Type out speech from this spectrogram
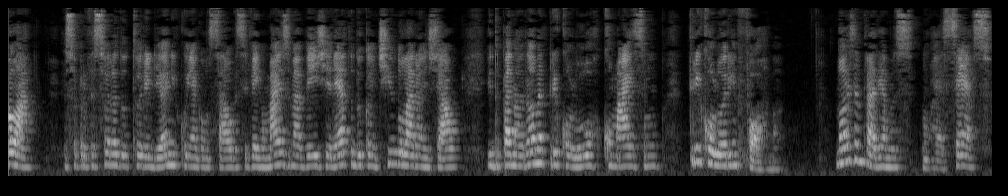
Olá, eu sou a professora doutora Eliane Cunha Gonçalves e venho mais uma vez direto do Cantinho do Laranjal e do Panorama Tricolor com mais um Tricolor em Forma. Nós entraremos num recesso,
